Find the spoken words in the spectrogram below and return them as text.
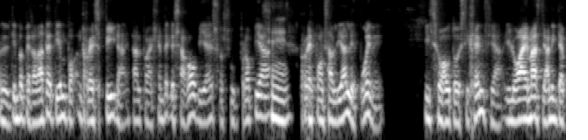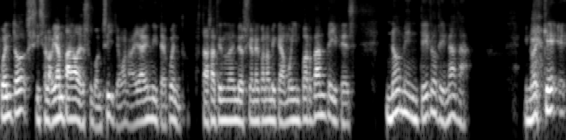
con el tiempo, pero date tiempo, respira y tal, porque hay gente que se agobia eso, su propia responsabilidad le puede y su autoexigencia. Y luego además, ya ni te cuento si se lo habían pagado de su bolsillo. Bueno, ya ni te cuento. Estás haciendo una inversión económica muy importante y dices, no me entero de nada. Y no es que,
